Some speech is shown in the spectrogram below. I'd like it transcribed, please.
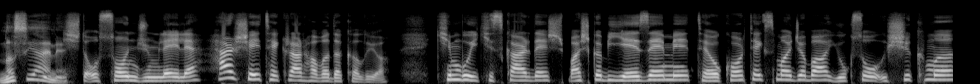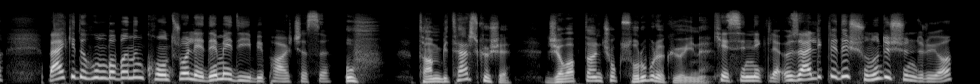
Nasıl yani? İşte o son cümleyle her şey tekrar havada kalıyor. Kim bu ikiz kardeş? Başka bir YZ mi? Teokorteks mi acaba? Yoksa o ışık mı? Belki de Humbaba'nın kontrol edemediği bir parçası. Uf, tam bir ters köşe. Cevaptan çok soru bırakıyor yine. Kesinlikle. Özellikle de şunu düşündürüyor.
